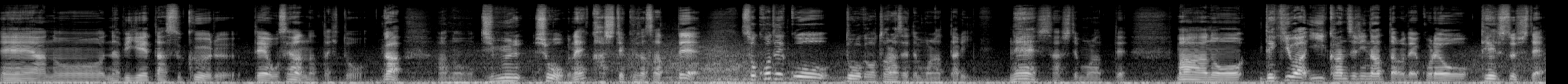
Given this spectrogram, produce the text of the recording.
えー、あのナビゲータースクールでお世話になった人が、あの、事務所をね、貸してくださって、そこでこう、動画を撮らせてもらったり、ね、させてもらって。まあ、あの、出来はいい感じになったので、これを提出して、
